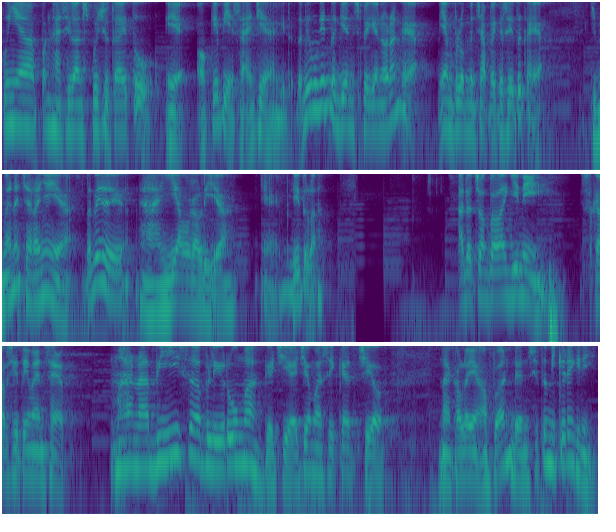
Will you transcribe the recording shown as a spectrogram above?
punya penghasilan 10 juta itu ya oke okay, biasa aja gitu. Tapi mungkin bagian sebagian orang kayak yang belum mencapai ke situ kayak gimana caranya ya? Tapi ada ngayal kali ya. Ya begitulah. Ada contoh lagi nih, scarcity mindset. Mana bisa beli rumah, gaji aja masih kecil. Nah kalau yang abundance itu mikirnya gini,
